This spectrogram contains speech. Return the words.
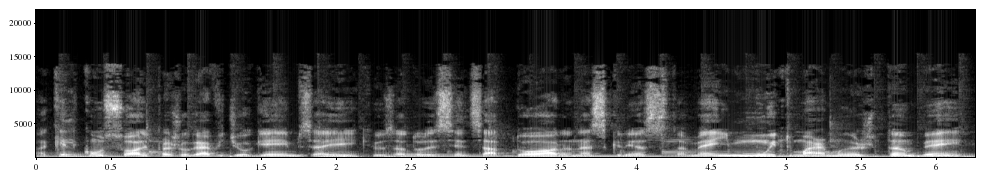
aquele console para jogar videogames aí que os adolescentes adoram, né? as crianças também, e muito marmanjo também,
